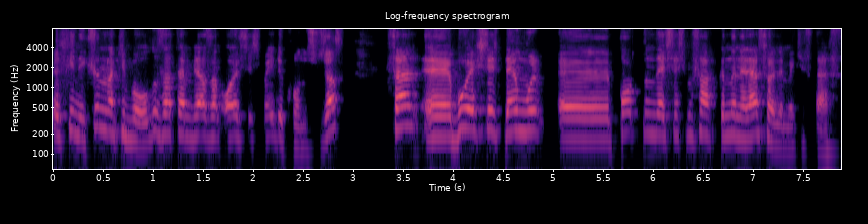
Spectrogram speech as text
ve Phoenix'in rakibi oldu. Zaten birazdan o eşleşmeyi de konuşacağız. Sen e, bu eşleş Denver e, Portland eşleşmesi hakkında neler söylemek istersin?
